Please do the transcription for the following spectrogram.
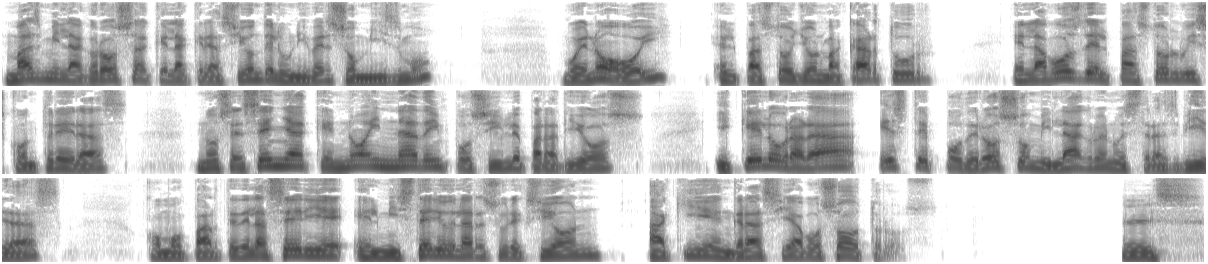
más milagrosa que la creación del universo mismo? Bueno, hoy el pastor John MacArthur, en la voz del pastor Luis Contreras, nos enseña que no hay nada imposible para Dios y que Él obrará este poderoso milagro en nuestras vidas, como parte de la serie El misterio de la resurrección, aquí en gracia a vosotros. Es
